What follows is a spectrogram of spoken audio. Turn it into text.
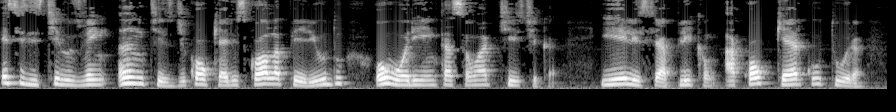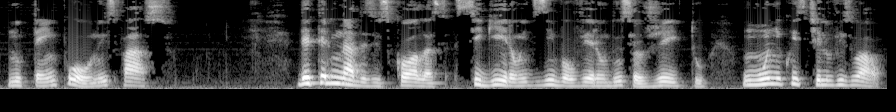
Esses estilos vêm antes de qualquer escola, período ou orientação artística, e eles se aplicam a qualquer cultura, no tempo ou no espaço. Determinadas escolas seguiram e desenvolveram do seu jeito um único estilo visual.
